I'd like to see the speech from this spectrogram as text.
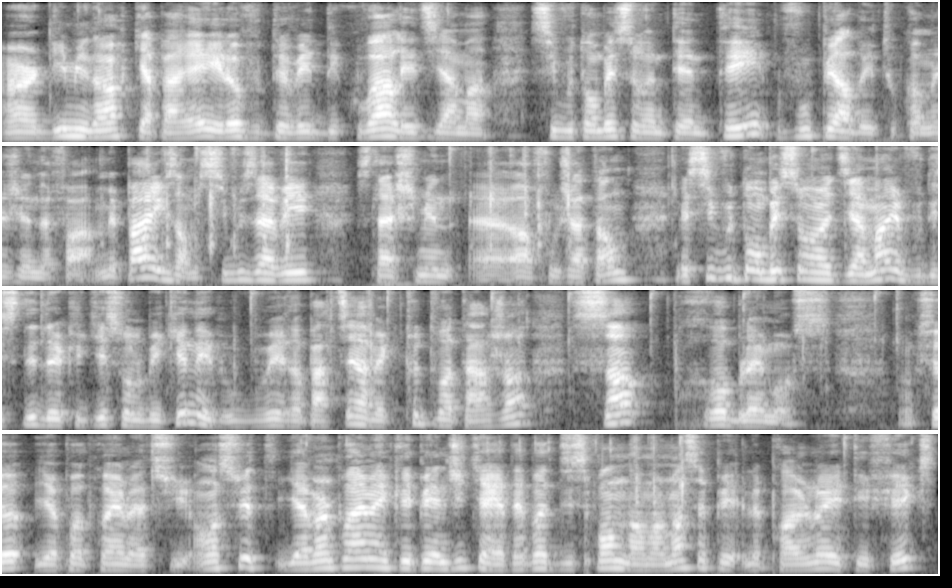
un démineur qui apparaît et là, vous devez découvrir les diamants. Si vous tombez sur une TNT, vous perdez tout, comme je viens de faire. Mais par exemple, si vous avez slash mine... Euh, ah, faut que j'attende. Mais si vous tombez sur un diamant et vous décidez de cliquer sur le beacon, et vous pouvez repartir avec tout votre argent sans problemos. Donc ça, il n'y a pas de problème là-dessus. Ensuite, il y avait un problème avec les PNJ qui n'arrêtaient pas de dispondre. Normalement, le problème-là a été fixe.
